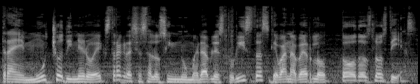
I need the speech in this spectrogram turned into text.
trae mucho dinero extra gracias a los innumerables turistas que van a verlo todos los días.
